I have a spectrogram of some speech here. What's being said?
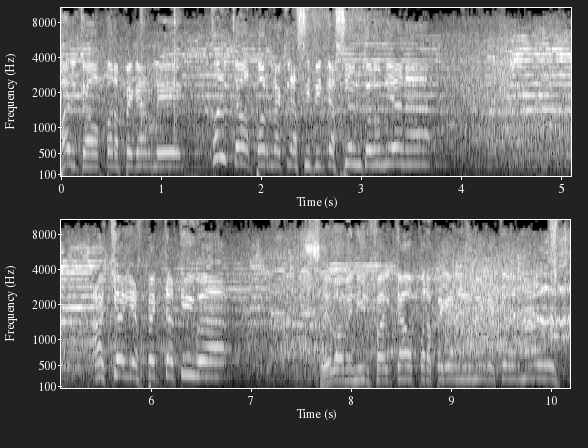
Falcao para pegarle. Falcao por la clasificación colombiana. Aquí hay expectativa. Se va a venir Falcao para pegarle. No me haga quedar mal.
